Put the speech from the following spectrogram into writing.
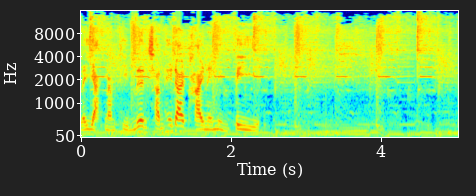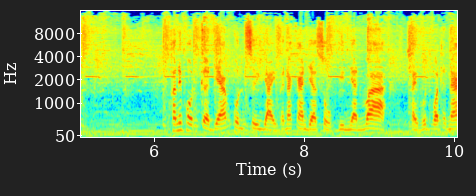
และอยากนำทีมเลื่อนชั้นให้ได้ภายใน 1 ปีพานิพนธ์เกิดแย้มกุนซือใหญ่พนักงานยาสูบยืนยันว่าชัยวุฒิวัฒนะ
